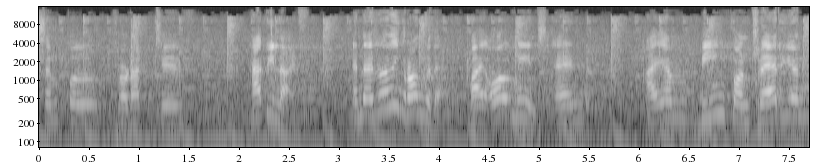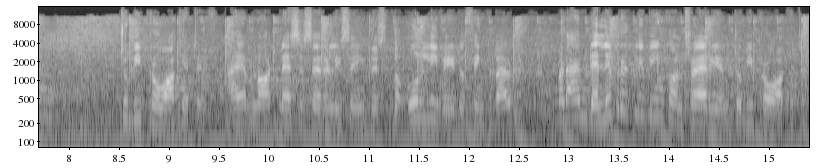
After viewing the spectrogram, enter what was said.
simple, productive, happy life? And there's nothing wrong with that, by all means. And I am being contrarian to be provocative. I am not necessarily saying this is the only way to think about it, but I'm deliberately being contrarian to be provocative.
